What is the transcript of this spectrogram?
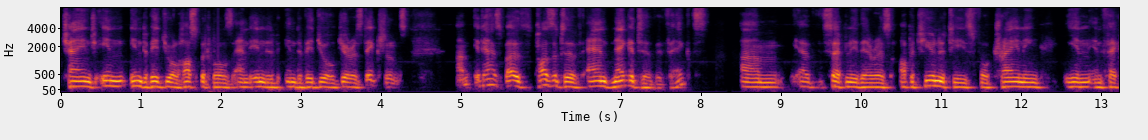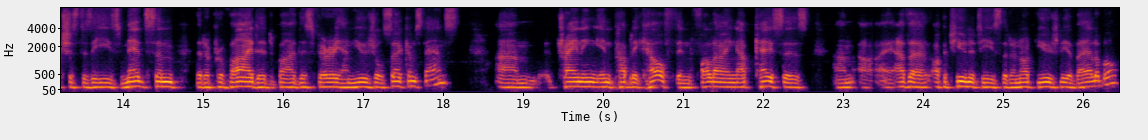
change in individual hospitals and in individual jurisdictions. Um, it has both positive and negative effects. Um, certainly, there is opportunities for training in infectious disease medicine that are provided by this very unusual circumstance. Um, training in public health, in following up cases, um, uh, other opportunities that are not usually available.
